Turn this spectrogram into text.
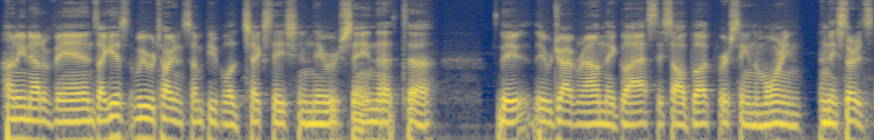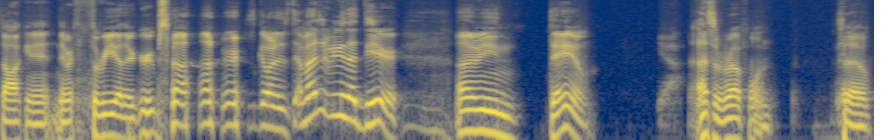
hunting out of vans. I guess we were talking to some people at the check station. They were saying that uh, they they were driving around, they glassed, they saw a buck first thing in the morning, and they started stalking it. And there were three other groups of hunters going. To, imagine being that deer. I mean, damn, Yeah. that's a rough one. So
